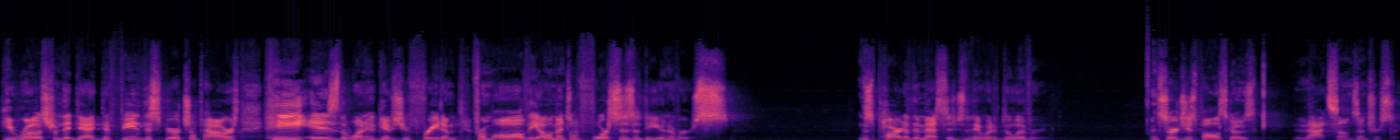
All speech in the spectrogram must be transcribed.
He rose from the dead, defeated the spiritual powers. He is the one who gives you freedom from all the elemental forces of the universe. This is part of the message that they would have delivered. And Sergius Paulus goes, That sounds interesting.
